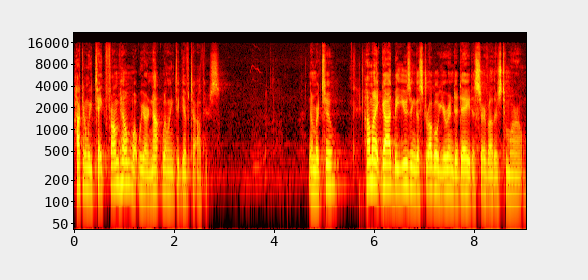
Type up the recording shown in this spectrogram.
How can we take from him what we are not willing to give to others? Number two, how might God be using the struggle you're in today to serve others tomorrow?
